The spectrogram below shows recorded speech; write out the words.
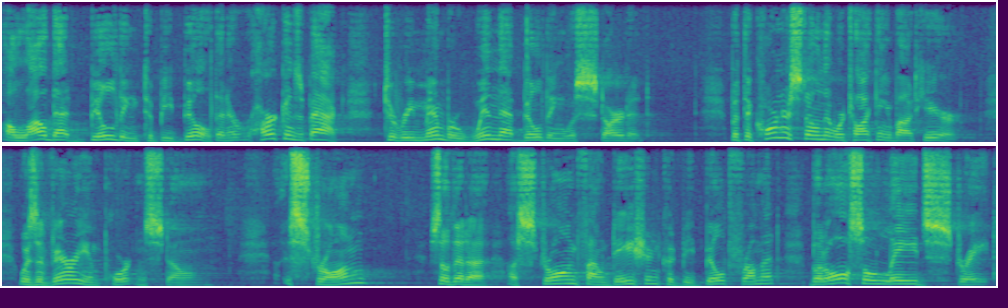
allowed that building to be built. And it harkens back to remember when that building was started. But the cornerstone that we're talking about here was a very important stone strong so that a, a strong foundation could be built from it, but also laid straight.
